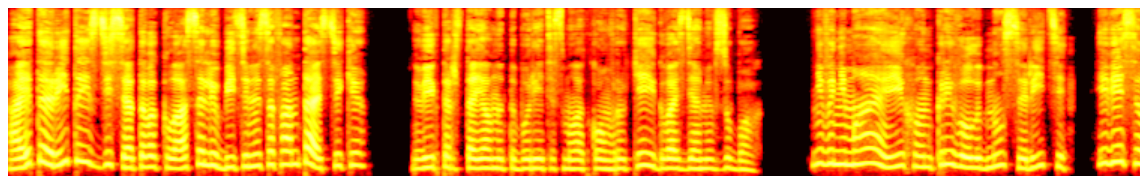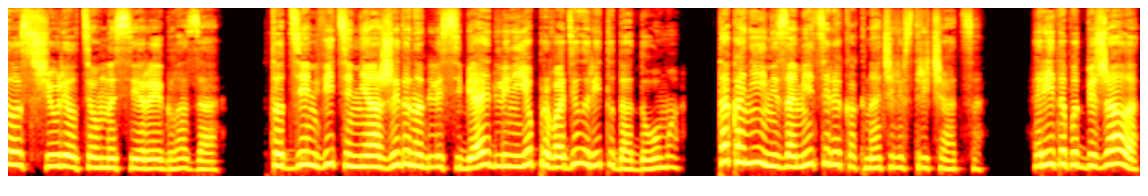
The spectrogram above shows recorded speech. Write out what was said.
а это Рита из 10 класса, любительница фантастики». Виктор стоял на табурете с молотком в руке и гвоздями в зубах. Не вынимая их, он криво улыбнулся Рите и весело щурил темно-серые глаза. В тот день Витя неожиданно для себя и для нее проводил Риту до дома. Так они и не заметили, как начали встречаться. Рита подбежала,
